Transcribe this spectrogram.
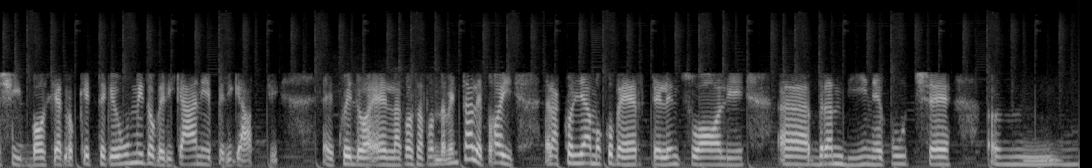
cibo, sia crocchette che umido per i cani e per i gatti, eh, quello è la cosa fondamentale, poi raccogliamo coperte, lenzuoli, eh, brandine, cucce, ehm,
